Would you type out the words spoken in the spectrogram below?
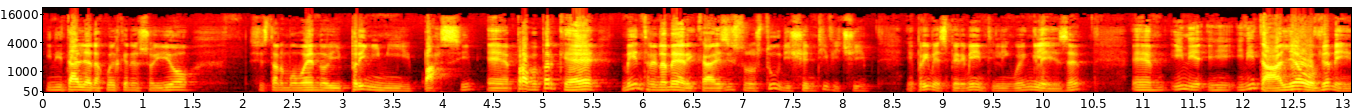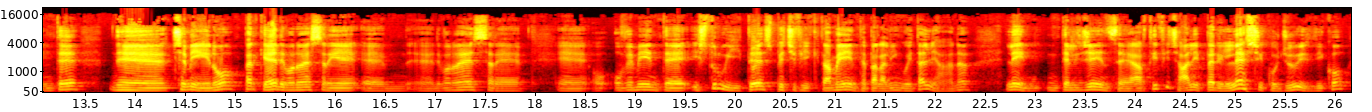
In Italia, da quel che ne so io, si stanno muovendo i primi passi, eh, proprio perché mentre in America esistono studi scientifici e primi esperimenti in lingua inglese, eh, in, in, Italia ovviamente eh, c'è meno perché devono essere, ehm, eh, devono essere eh, ovviamente istruite specificamente per la lingua italiana le intelligenze artificiali per il lessico giuridico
